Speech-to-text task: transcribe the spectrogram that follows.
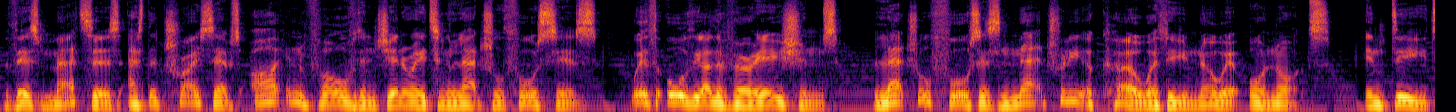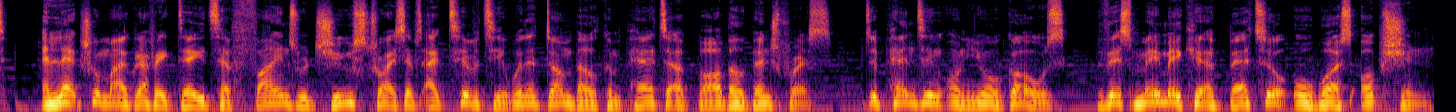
This matters as the triceps are involved in generating lateral forces. With all the other variations, lateral forces naturally occur whether you know it or not. Indeed, Electromyographic data finds reduced triceps activity with a dumbbell compared to a barbell bench press. Depending on your goals, this may make it a better or worse option.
